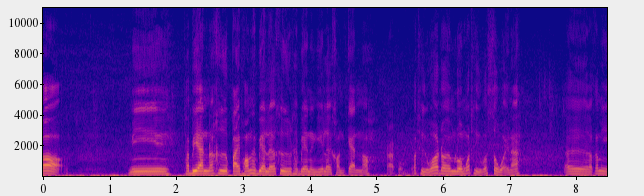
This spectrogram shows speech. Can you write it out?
ก็ มีทะเบียนก็คือไปพร้อมทะเบียนเลยก็คือทะเบียนอย่างนี้เลยขอนแก่นเนาะครับผมก็ถือว่าโดยรวมก็ถือว่าสวยนะเออแล้วก็มี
